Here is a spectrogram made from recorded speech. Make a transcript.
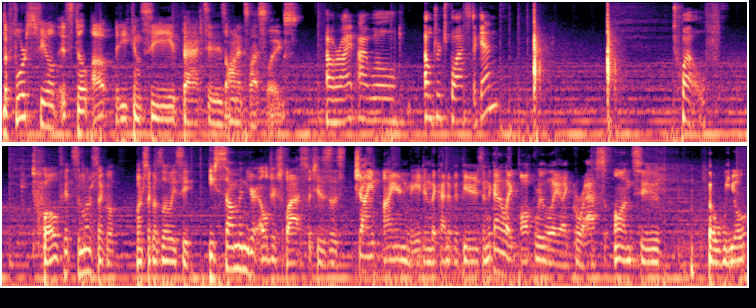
The force field is still up, but you can see that it is on its last legs. Alright, I will Eldritch Blast again. 12. 12 hits the motorcycle. Motorcycle's low AC. You summon your Eldritch Blast, which is this giant iron maiden that kind of appears and it kind of like awkwardly like grasps onto the wheel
